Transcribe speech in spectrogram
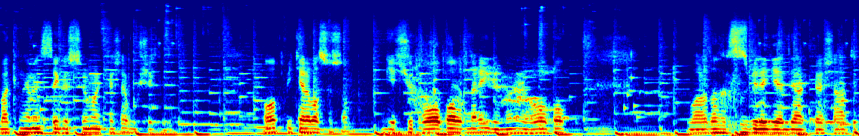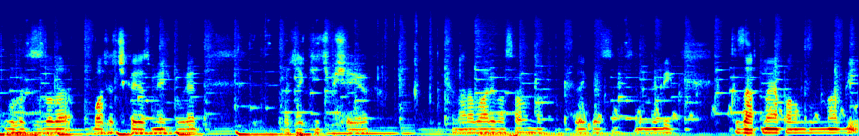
Bakın hemen size gösteriyorum arkadaşlar bu şekilde. Hop bir kere basıyorsun. Geçiyor. Hop hop nereye gidiyorsun? Nereye? Hop hop. Bu arada hırsız bile geldi arkadaşlar. Artık bu hırsızla da başa çıkacağız mecburen. Yapacak hiçbir şey yok. Şunlara bari basalım da. Şöyle gelsin. Seninle bir kızartma yapalım. Bunlar bir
